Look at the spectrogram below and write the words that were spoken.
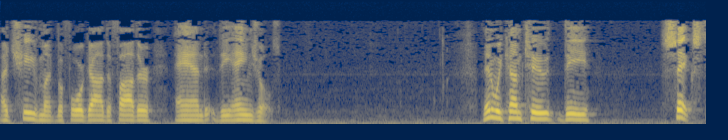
achievement before God the Father and the angels. Then we come to the sixth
